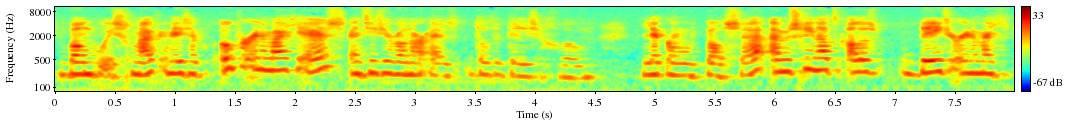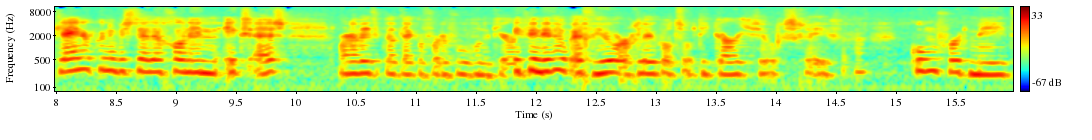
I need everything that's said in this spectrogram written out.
bamboe is gemaakt. En deze heb ik ook weer in een maatje S. En het ziet er wel naar uit dat ik deze gewoon lekker moet passen. En misschien had ik alles beter in een maatje kleiner kunnen bestellen. Gewoon in een XS. Maar dan weet ik dat lekker voor de volgende keer. Ik vind dit ook echt heel erg leuk wat ze op die kaartjes hebben geschreven. Comfort Made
